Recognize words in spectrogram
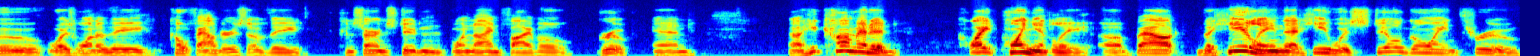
who was one of the co founders of the Concerned Student 1950 group. And uh, he commented quite poignantly about the healing that he was still going through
